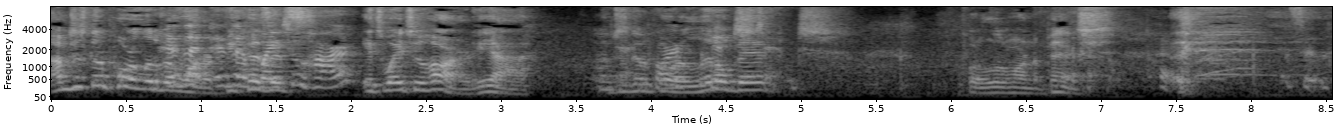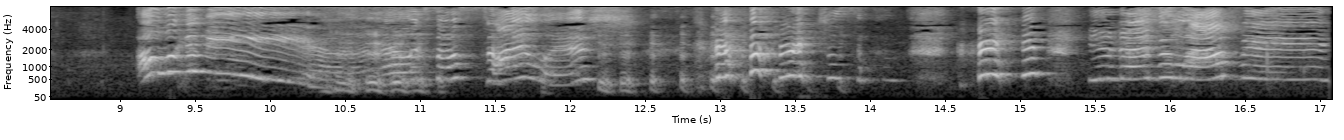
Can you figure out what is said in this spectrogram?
I'm just gonna pour a little bit Is of it- water is it because way it's too hard? It's way too hard. Yeah. I'm just gonna pour a little bit. Pour a little more in the pinch. Oh, look at me! I look so stylish. Rachel says, you guys are laughing.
